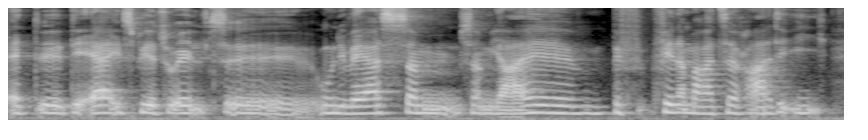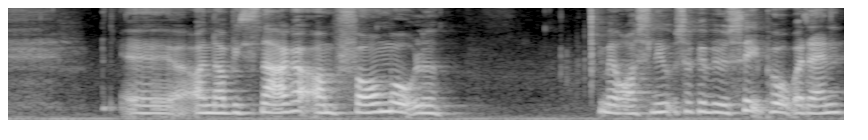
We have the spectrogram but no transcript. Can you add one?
at øh, det er et spirituelt øh, univers, som, som jeg øh, befinder mig til rette i. Øh, og når vi snakker om formålet, med vores liv, så kan vi jo se på, hvordan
